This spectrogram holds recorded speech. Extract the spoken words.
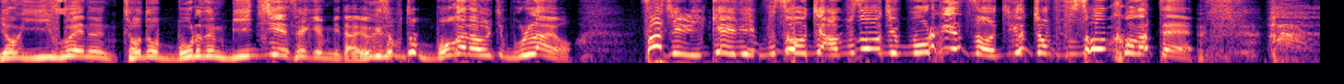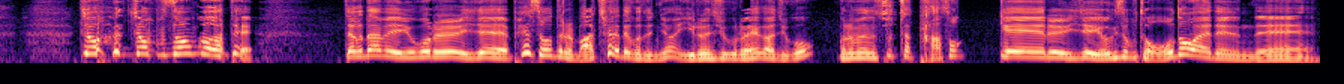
여기 이후에는 저도 모르는 미지의 세계입니다. 여기서부터 뭐가 나올지 몰라요. 사실 이 게임이 무서운지 안 무서운지 모르겠어. 이건 좀 무서운 것 같아. 좀, 좀 무서운 것 같아. 자, 그 다음에 이거를 이제 패스워드를 맞춰야 되거든요. 이런 식으로 해가지고. 그러면 숫자 다섯 개를 이제 여기서부터 얻어와야 되는데,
